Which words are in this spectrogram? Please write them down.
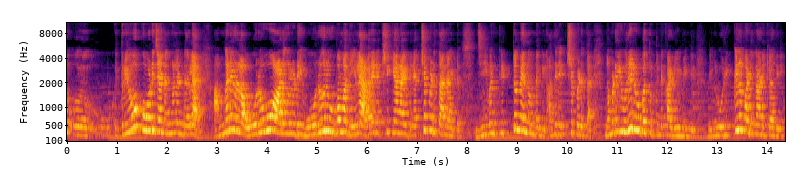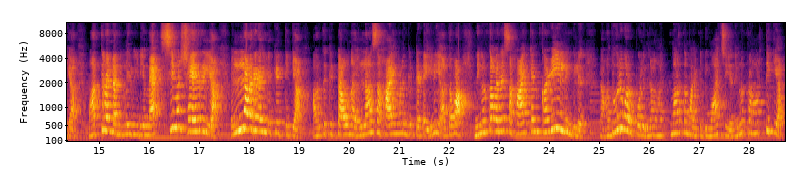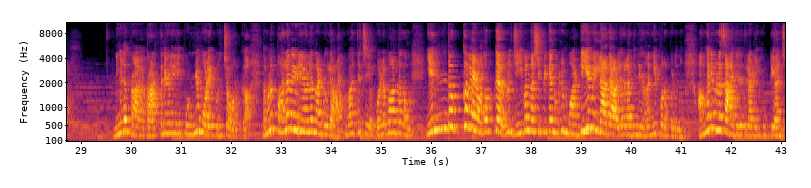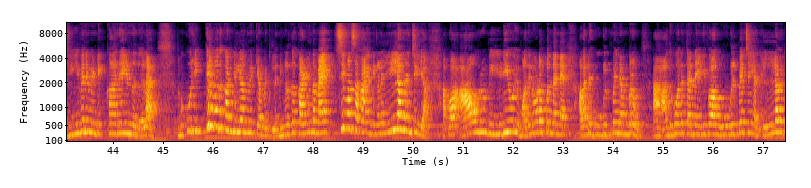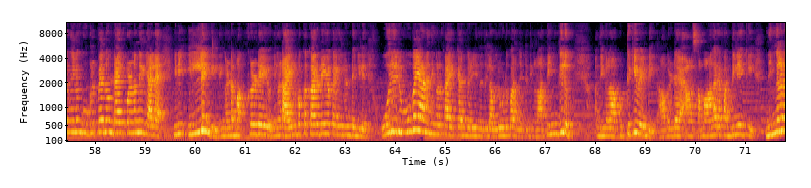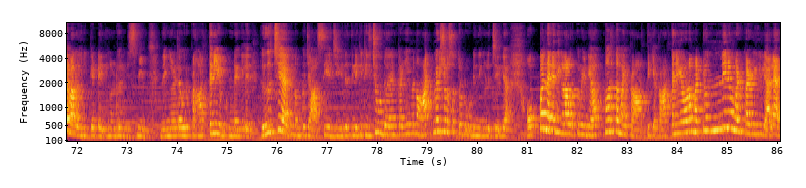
എത്രയോ കോടി ജനങ്ങളുണ്ട് അല്ലെ? അങ്ങനെയുള്ള ഓരോ ആളുകളുടെയും ഓരോ രൂപമതി അല്ലെ? അവരെ രക്ഷിക്കാനായിട്ട് രക്ഷപ്പെടുത്താനായിട്ട് ജീവൻ കിട്ടുമെന്നുണ്ടെങ്കിൽ അത് രക്ഷപ്പെടുത്താൻ നമ്മുടെ ഈ ഒരു രൂപത്തൊട്ടിന് കഴിയുമെങ്കിൽ നിങ്ങൾ ഒരിക്കലും മടി കാണിക്കാതിരിക്കുക. മാത്രമല്ല നിങ്ങൾ ഈ വീഡിയോ മാക്സിമം ഷെയർ ചെയ്യുക. എല്ലാവരുടെ കയ്യിലേക്ക് എത്തിക്കുക. അവർക്ക് കിട്ടാവുന്ന എല്ലാ സഹായങ്ങളും കിട്ടട്ടെ. ഇനി അഥവാ നിങ്ങൾക്ക് അവരെ സഹായിക്കാൻ കഴിയില്ലെങ്കിൽ യാതൊരു കുഴപ്പമില്ല നിങ്ങൾ ആത്മാർത്ഥമായിട്ട് ദുവാ ചെയ്യുക. നിങ്ങൾ പ്രാർത്ഥിക്കുക. നിങ്ങളുടെ പ്രാർത്ഥനകളിൽ ഈ പൊന്നുമോളെ കുറിച്ച് ഓർക്കുക. നമ്മൾ പല വീഡിയോകളും കണ്ടൂല. ആത്മഹത്യ ചെയ്യുക കൊലപാതകം എന്തൊക്കെ വേണം അതൊക്കെ ഒരു ജീവൻ നശിപ്പിക്കാൻ ഒരു മടിയുമില്ലാതെ ആളുകൾ അതിന് ഇറങ്ങി പുറപ്പെടുന്നു. അങ്ങനെയുള്ള സാഹചര്യത്തിലാണ് ഈ കുട്ടി ആ ജീവന് വേണ്ടി കരയുന്നത് അല്ലേ? നമുക്ക് ഒരിക്കലും അത് കണ്ടില്ല എന്ന് വെക്കാൻ പറ്റില്ല. നിങ്ങൾക്ക് കഴിയുന്ന മാക്സിമം സഹായം നിങ്ങൾ എല്ലാവരും ചെയ്യുക. അപ്പോൾ ആ ഒരു വീഡിയോയും അതിനോടൊപ്പം തന്നെ അവരുടെ ഗൂഗിൾ പേ നമ്പറും അതുപോലെ തന്നെ ഇനിയിപ്പോൾ ഗൂഗിൾ പേ ചെയ്യാൻ എല്ലാവരുടെ കയ്യിലും ഗൂഗിൾ പേ ഒന്നും ഉണ്ടായിക്കൊള്ളണമെന്നില്ല അല്ലേ? ഇനി ഇല്ലെങ്കിൽ നിങ്ങളുടെ മക്കളുടെയോ നിങ്ങളുടെ അയൽപക്കക്കാരുടെയോ കയ്യിലുണ്ടെങ്കിൽ ഒരു രൂപയാണ് നിങ്ങൾക്ക് അയക്കാൻ കഴിയുന്നതിൽ അവരോട് പറഞ്ഞിട്ട് നിങ്ങൾ അതെങ്കിലും നിങ്ങൾ ആ കുട്ടിക്ക് വേണ്ടി അവരുടെ ആ സമാഹാര ഫണ്ടിലേക്ക് നിങ്ങളുടെ വക ഇരിക്കട്ടെ നിങ്ങളുടെ ഒരു വിസ്മയും നിങ്ങളുടെ ഒരു പ്രാർത്ഥനയും ഉണ്ടെങ്കിൽ തീർച്ചയായിട്ടും നമുക്ക് ജാസിയെ ജീവിതത്തിലേക്ക് തിരിച്ചു കൊണ്ടുവരാൻ കഴിയുമെന്ന ആത്മവിശ്വാസത്തോടു കൂടി നിങ്ങൾ ചെല്ലുക. ഒപ്പം തന്നെ നിങ്ങൾ അവർക്ക് വേണ്ടി ആത്മാർത്ഥമായി പ്രാർത്ഥിക്കുക. പ്രാർത്ഥനയോളം മറ്റൊന്നിനും കഴിയില്ല അല്ലേ?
